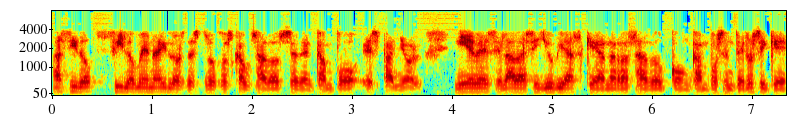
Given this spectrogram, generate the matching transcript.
ha sido Filomena y los destrozos causados en el campo español. Nieves, heladas y lluvias que han arrasado con campos enteros y que,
